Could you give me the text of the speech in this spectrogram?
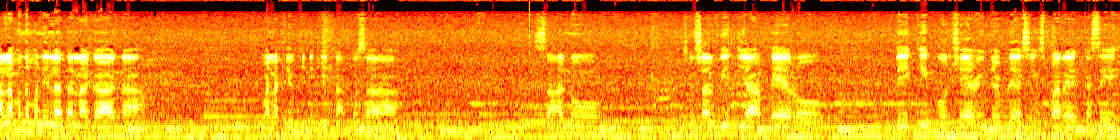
alam mo naman nila talaga na malaki yung kinikita ko sa sa ano social media pero they keep on sharing their blessings pa rin kasi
